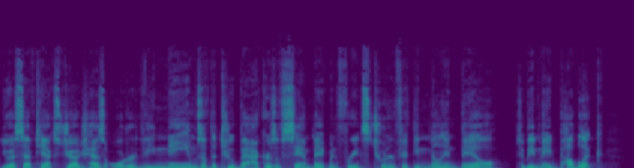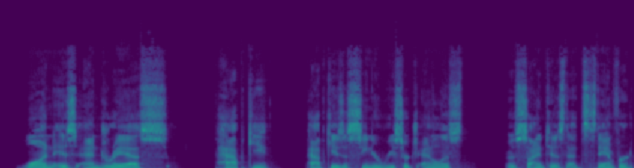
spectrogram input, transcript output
USFTX judge has ordered the names of the two backers of Sam Bankman Fried's 250 million bail to be made public. One is Andreas Paepcke. Paepcke is a senior research analyst or scientist at Stanford.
